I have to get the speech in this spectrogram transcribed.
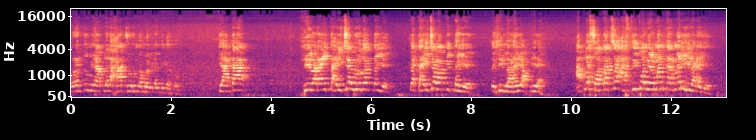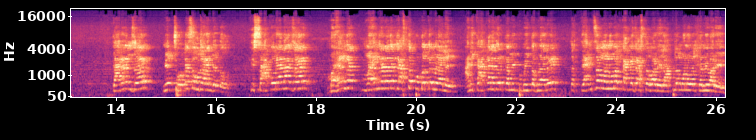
परंतु मी आपल्याला हात जोडून नम्र विनंती करतो की आता ही लढाई ताईच्या विरोधात नाहीये किंवा ताईच्या बाबतीत नाहीये तर ही लढाई आपली आहे. आपलं स्वतःचं अस्तित्व निर्माण करणारी ही लढाई आहे. कारण जर मी एक छोटस उदाहरण देतो की साकोऱ्याला जर महेंद्र महेंद्राला जर जास्त मतं मिळाले आणि काकाला जर कमी मतं मिळाले तर त्यांचं मनोबल काका जास्त वाढेल आपलं मनोबल कमी वाढेल.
